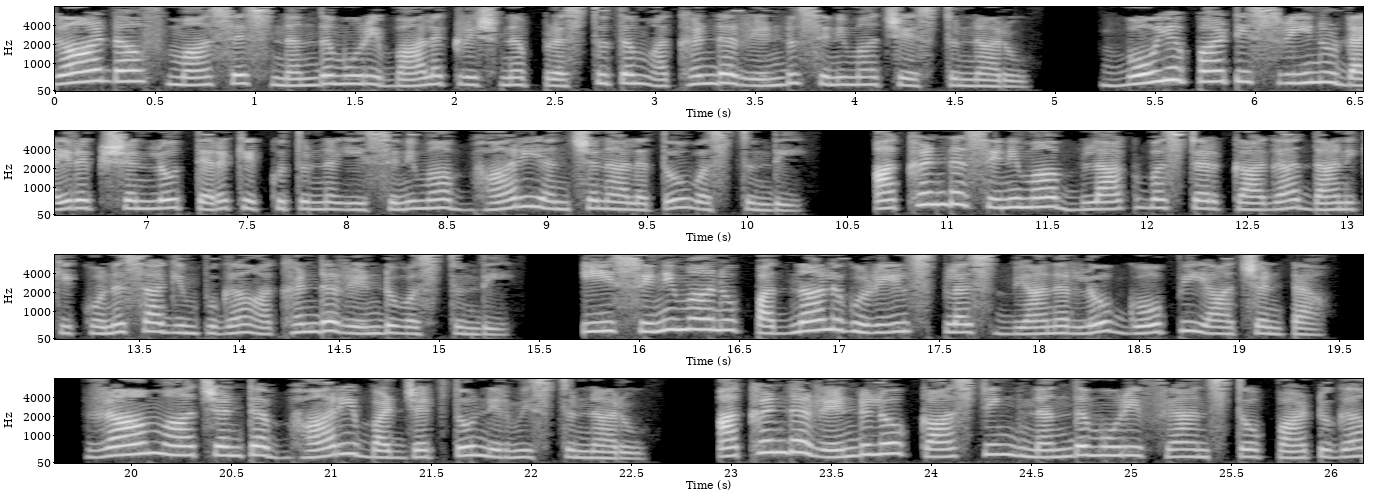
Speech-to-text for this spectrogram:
God of masses Nandamuri Balakrishna ప్రస్తుతం అఖండ రెండు సినిమా చేస్తున్నారు. బోయపాటి శ్రీను డైరెక్షన్లో తెరకెక్కుతున్న ఈ సినిమా భారీ అంచనాలతో వస్తుంది. అఖండ సినిమా బ్లాక్ బస్టర్ కాగా దానికి కొనసాగింపుగా అఖండ రెండు వస్తుంది. ఈ సినిమాను పద్నాలుగు రీల్స్ ప్లస్ బ్యానర్లో గోపి ఆచంట రామ్ ఆచంట భారీ బడ్జెట్తో నిర్మిస్తున్నారు. అఖండ రెండులో కాస్టింగ్ నందమూరి ఫ్యాన్స్తో పాటుగా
